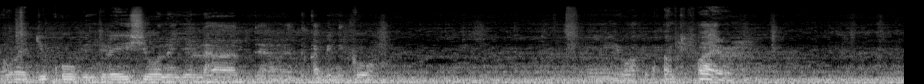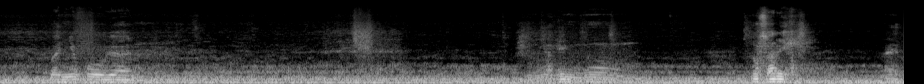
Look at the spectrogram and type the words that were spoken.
Yung radio ko, ventilation, nandiyan lahat. Yan, ito cabinet ko. Yung amplifier. Banyo ko yan. Yung aking rosary. Right.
